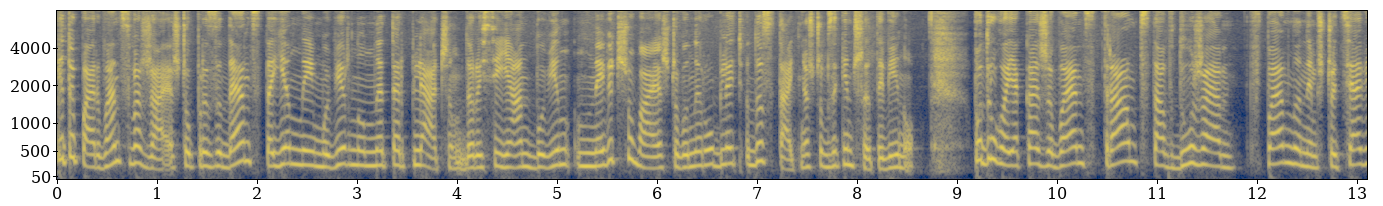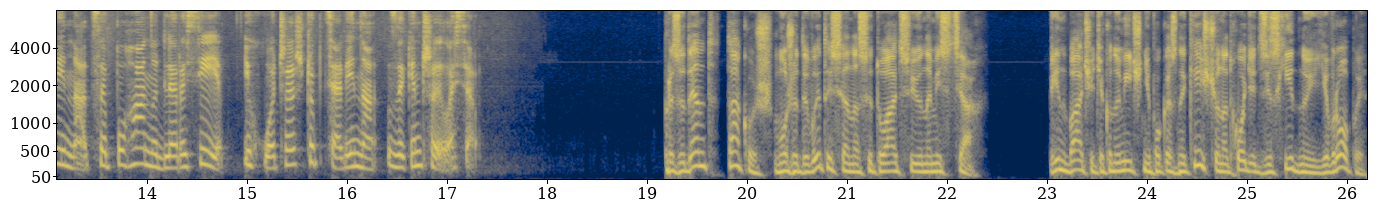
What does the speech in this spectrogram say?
І тепер Венс вважає, що президент стає неймовірно нетерплячим до росіян, бо він не відчуває, що вони роблять достатньо, щоб закінчити війну. По-друге, як каже Венс, Трамп став дуже впевненим, що ця війна це погано для Росії і хоче, щоб ця війна закінчилася. Президент також може дивитися на ситуацію на місцях. Він бачить економічні показники, що надходять зі східної Європи.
